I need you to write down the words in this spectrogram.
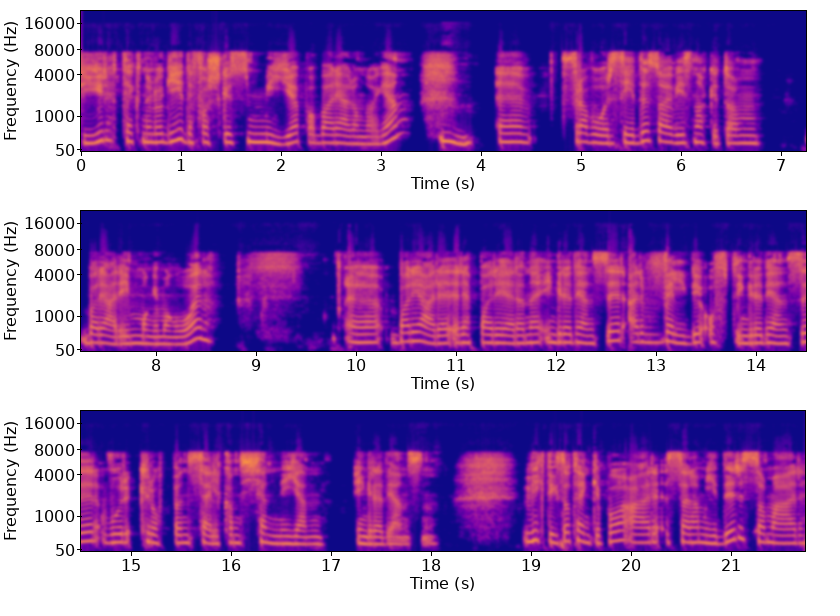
dyr teknologi. Det forskes mye på barriere om dagen. Mm. Fra vår side så har vi snakket om barriere i mange, mange år. Eh, Barrierereparerende ingredienser er veldig ofte ingredienser hvor kroppen selv kan kjenne igjen ingrediensen. Viktigst å tenke på er ceramider, som er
